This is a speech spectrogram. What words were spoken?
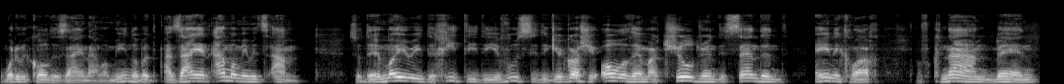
What do we call the Zayin Amomim? No, but Zayin Amomim, it's Am. So the Emoiri, the Chiti, the Yevusi, the Girgoshi, all of them are children, descendant, Einiklach, of Knan ben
